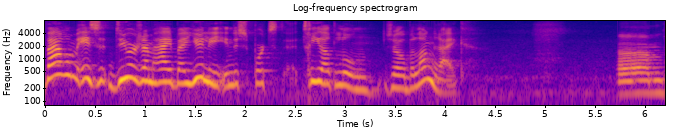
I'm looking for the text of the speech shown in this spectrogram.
waarom is duurzaamheid bij jullie in de sport triathlon zo belangrijk? Um,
